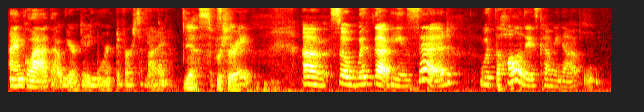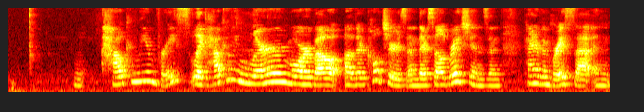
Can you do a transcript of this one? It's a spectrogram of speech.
I am glad that we are getting more diversified. yes for sure great um, so with that being said with the holidays coming up how can we embrace like how can we learn more about other cultures and their celebrations and kind of embrace that and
